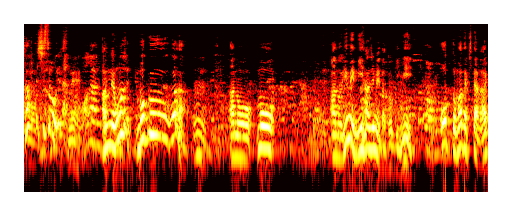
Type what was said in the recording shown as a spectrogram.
い、楽しそうですね。あのね僕はあのもうあの夢見始めた時におっとまだ来たな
